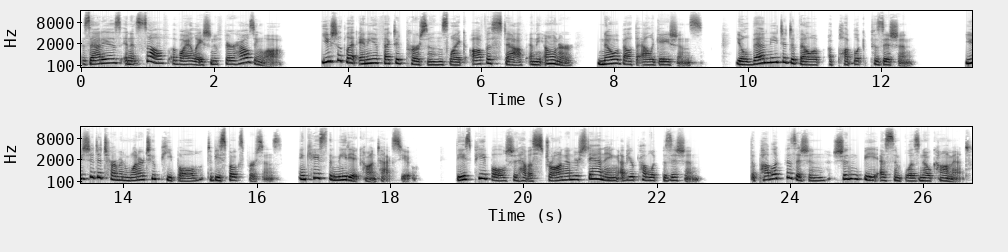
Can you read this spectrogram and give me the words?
as that is in itself a violation of fair housing law. You should let any affected persons, like office staff and the owner, know about the allegations. You'll then need to develop a public position. You should determine one or two people to be spokespersons in case the media contacts you. These people should have a strong understanding of your public position. The public position shouldn't be as simple as no comment.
